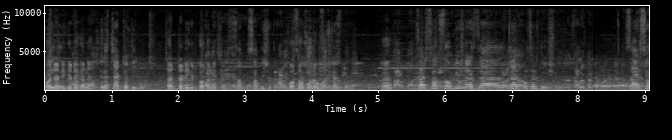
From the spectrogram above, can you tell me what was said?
কয়টা টিকিট এখানে? এটা চারটা টিকিট চারটা টিকিট কত টাকা। কত করে পড়ে? হ্যাঁ? চারশো চব্বিশ আর চার পঞ্চাশ দুইশো। চারশো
